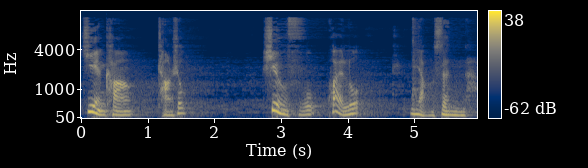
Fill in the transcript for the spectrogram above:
健康长寿、幸福快乐、养生呐？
